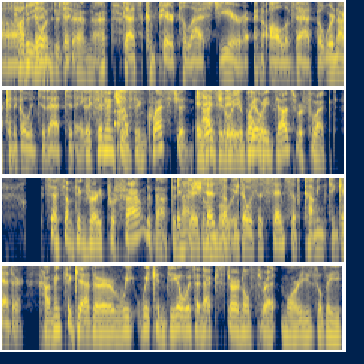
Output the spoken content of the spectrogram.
Um, How do you understand that? That's compared to last year and all of that, but we're not going to go into that today. It's an interesting um, question. It Actually, is it really does reflect. It says something very profound about the it, national. It says mood. something. There was a sense of coming together. Coming together, we we can deal with an external threat more easily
